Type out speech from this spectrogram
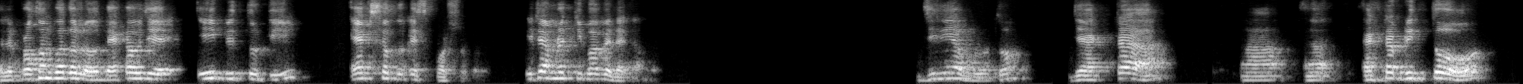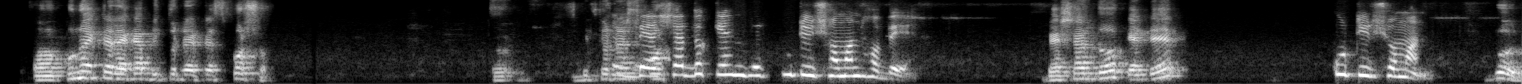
তাহলে প্রথম কথা হলো দেখাও যে এই বৃত্তটি এক অক্ষকে স্পর্শ করে। এটা আমরা কীভাবে দেখাবো? জিনিয়া বলতো যে একটা একটা বৃত্ত কোনো একটা রেখা বৃত্তটা একটা স্পর্শ তো বৃত্তটা ব্যাসার্ধ কেন্দ্রের কুটির সমান হবে। ব্যাসার্ধ কেন্দ্রের কুটির সমান। গুড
